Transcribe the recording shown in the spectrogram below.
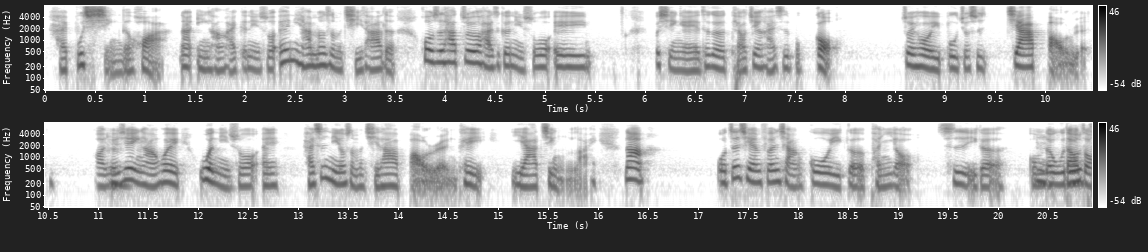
还不行的话，那银行还跟你说，哎，你还没有什么其他的，或者是他最后还是跟你说，哎，不行，哎，这个条件还是不够。最后一步就是加保人啊，有些银行会问你说，哎，还是你有什么其他的保人可以压进来？那我之前分享过一个朋友是一个。我们的舞蹈总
